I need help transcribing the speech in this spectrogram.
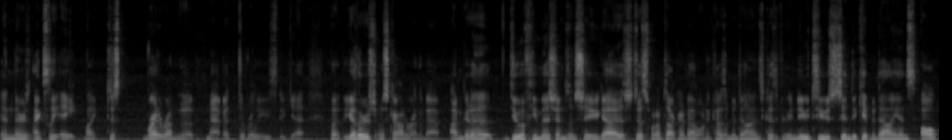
and there's actually eight, like just right around the map. They're really easy to get, but the others are scattered around the map. I'm gonna do a few missions and show you guys just what I'm talking about when it comes to medallions. Because if you're new to syndicate medallions, I'll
